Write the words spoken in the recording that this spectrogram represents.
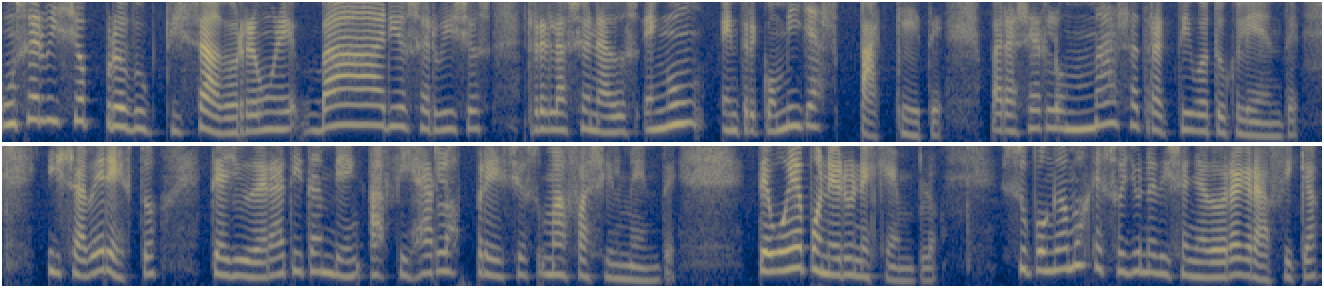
Un servicio productizado reúne varios servicios relacionados en un, entre comillas, paquete para hacerlo más atractivo a tu cliente. Y saber esto te ayudará a ti también a fijar los precios más fácilmente. Te voy a poner un ejemplo. Supongamos que soy una diseñadora gráfica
